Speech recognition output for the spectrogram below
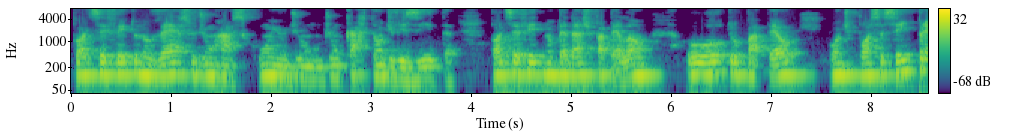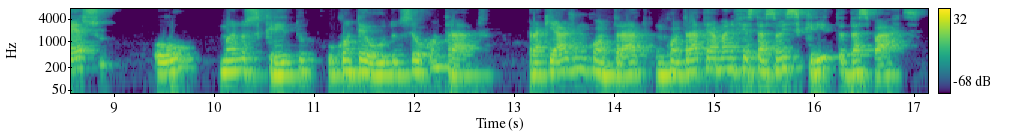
pode ser feito no verso de um rascunho, de um, de um cartão de visita, pode ser feito num pedaço de papelão ou outro papel onde possa ser impresso ou manuscrito o conteúdo do seu contrato. Para que haja um contrato, um contrato é a manifestação escrita das partes.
